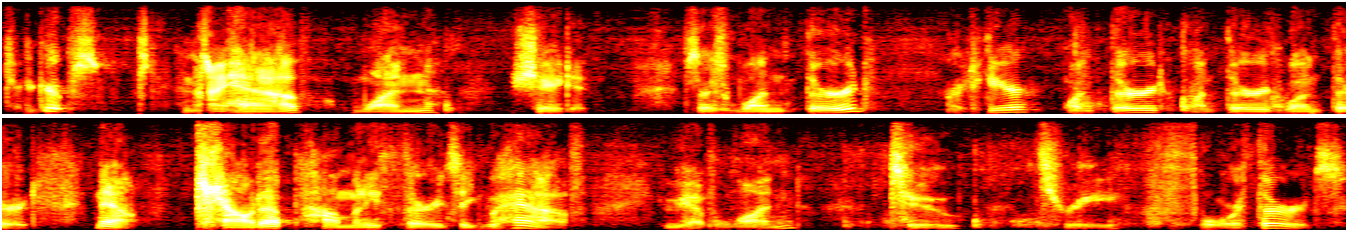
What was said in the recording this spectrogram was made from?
three groups. And I have one shaded. So there's one third, right here, one third, one third, one third. Now, count up how many thirds that you have. You have one, two, three, four thirds.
